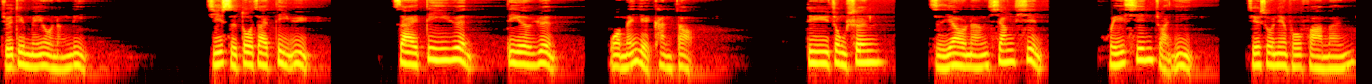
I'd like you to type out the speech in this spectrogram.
决定没有能力。即使堕在地狱，在第一愿、第二愿，我们也看到，地狱众生只要能相信、回心转意、接受念佛法门。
